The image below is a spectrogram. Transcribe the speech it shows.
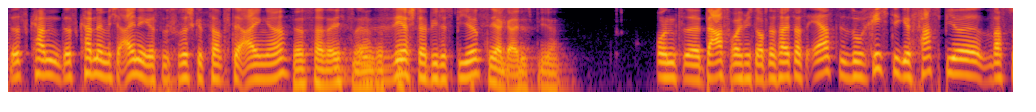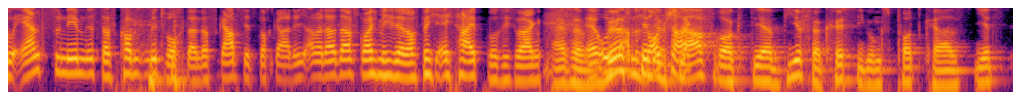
Das kann, das kann nämlich einiges, das frisch gezapfte Eiinger. Das hat echt Ein ne, das sehr ist stabiles Bier. Sehr geiles Bier. Und äh, da freue ich mich drauf. Das heißt, das erste so richtige Fassbier, was so ernst zu nehmen ist, das kommt Mittwoch dann. Das gab's jetzt noch gar nicht. Aber da, da freue ich mich sehr drauf. Bin ich echt hyped, muss ich sagen. Alter, Äh, und am Würstchen im Sonntag- Schlafrock, der Bierverköstigungspodcast, jetzt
